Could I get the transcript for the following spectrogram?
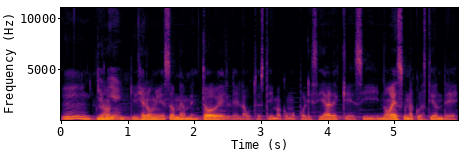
mm, qué ¿no? bien. Y dijeron, eso me aumentó el, el autoestima como policía, de que si no es una cuestión de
